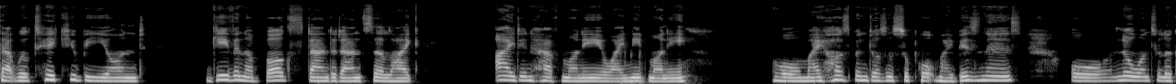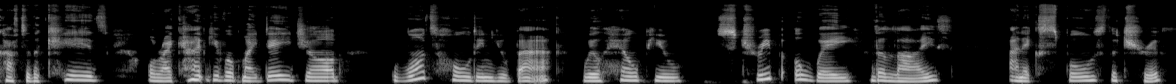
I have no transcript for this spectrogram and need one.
that will take you beyond giving a bog standard answer like, I didn't have money or I need money, or my husband doesn't support my business, or no one to look after the kids, or I can't give up my day job, what's holding you back will help you strip away the lies and expose the truth,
